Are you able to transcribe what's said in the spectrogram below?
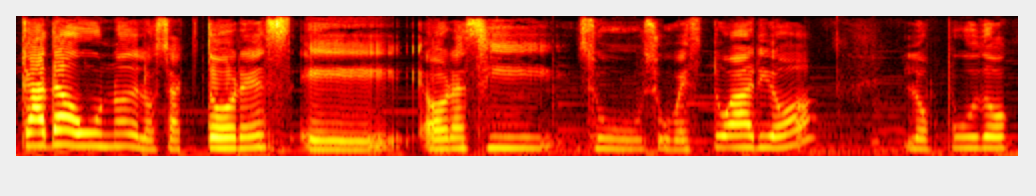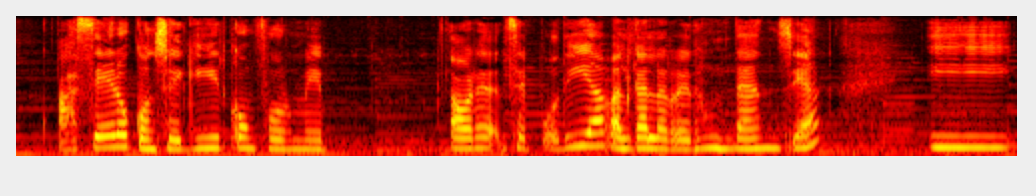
cada uno de los actores, eh, ahora sí, su, su, vestuario lo pudo hacer o conseguir conforme ahora se podía, valga la redundancia. Y,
